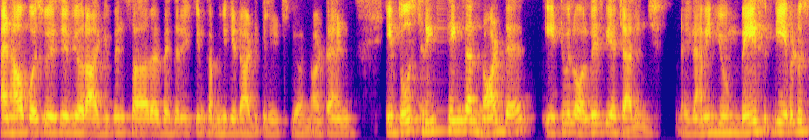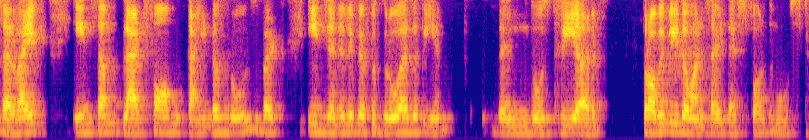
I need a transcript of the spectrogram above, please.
and how persuasive your arguments are or whether you can communicate articulately or not. And if those three things are not there it will always be a challenge like i mean you may be able to survive in some platform kind of roles but in general if you have to grow as a pm then those three are probably the ones I test for the most.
